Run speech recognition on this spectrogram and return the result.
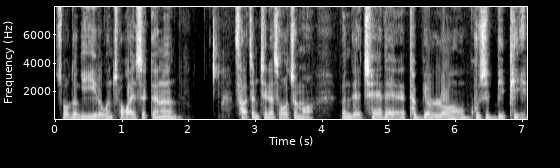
소득이 1억 원 초과했을 때는 4.7에서 5.5 근데 최대 특별로 90bp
